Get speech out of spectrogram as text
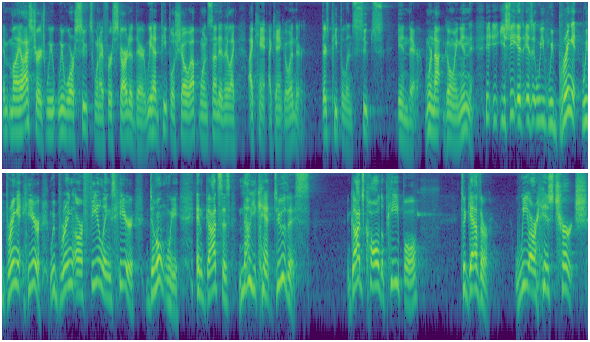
In my last church, we, we wore suits when I first started there. We had people show up one Sunday and they're like, I can't, I can't go in there. There's people in suits in there. We're not going in there. You see, it, it, we, we bring it, we bring it here. We bring our feelings here, don't we? And God says, No, you can't do this. God's called a people together. We are His church.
